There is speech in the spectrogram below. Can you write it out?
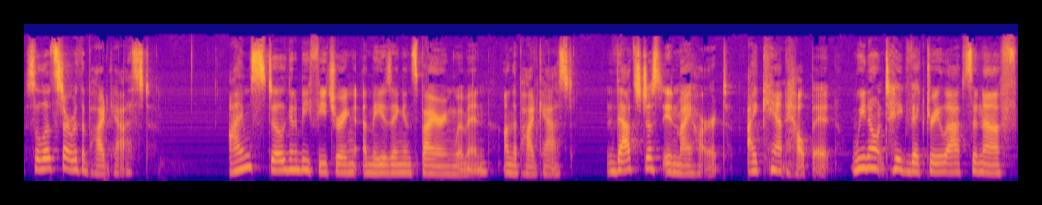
So let's start with the podcast. I'm still going to be featuring amazing, inspiring women on the podcast. That's just in my heart. I can't help it. We don't take victory laps enough.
